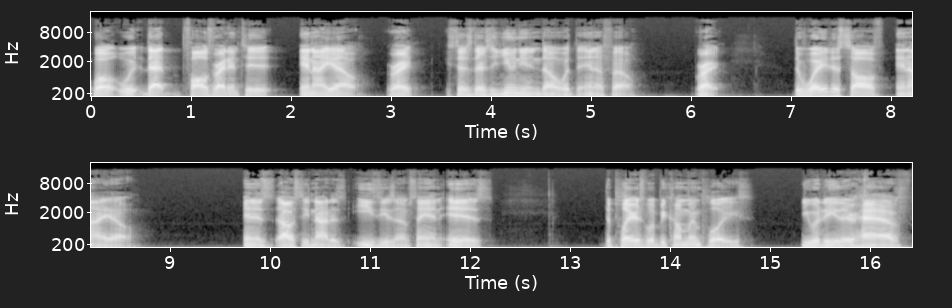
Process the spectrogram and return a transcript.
Well, that falls right into NIL, right? He says there's a union though with the NFL, right? The way to solve NIL, and it's obviously not as easy as I'm saying, is the players would become employees. You would either have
